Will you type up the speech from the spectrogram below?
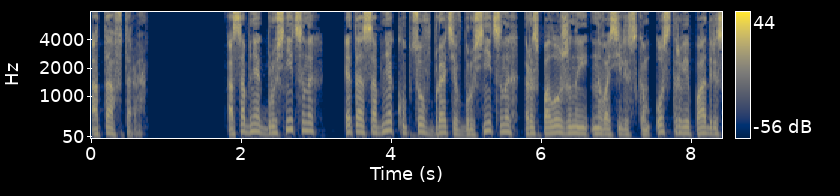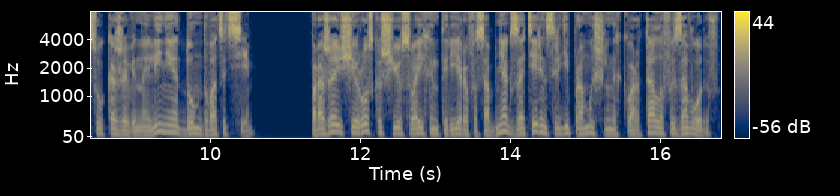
От автора. Особняк Брусницыных — это особняк купцов-братьев Брусницыных, расположенный на Васильевском острове по адресу Кожевенная линия, дом 27. Поражающий роскошью своих интерьеров особняк затерян среди промышленных кварталов и заводов.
